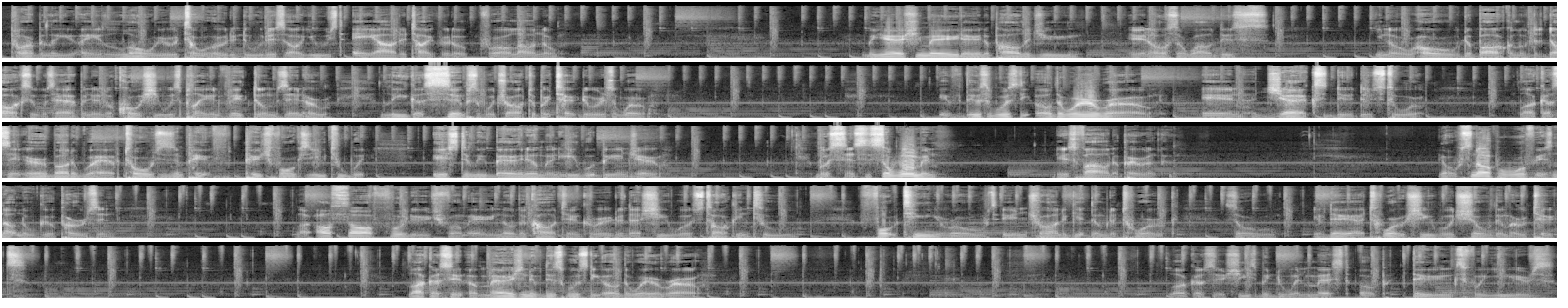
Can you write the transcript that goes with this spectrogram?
probably a lawyer told her to do this or used AI to type it up for all I know. But yeah, she made an apology And also while this, you know, whole debacle of the Doxer was happening, of course she was playing victims and her League of Simps will try to protect her as well. If this was the other way around, and Jax did this to her, like I said, everybody would have torches and pitchforks. You YouTube would instantly ban him and he would be in jail. But since it's a woman, it's fine apparently. Yo, Sniper Wolf is not no good person. Like, I saw footage from another content creator that she was talking to 14 year olds and trying to get them to twerk. So, if they had twerk, she would show them her tits. Like I said, imagine if this was the other way around. Like I said, she's been doing messed up things for years.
